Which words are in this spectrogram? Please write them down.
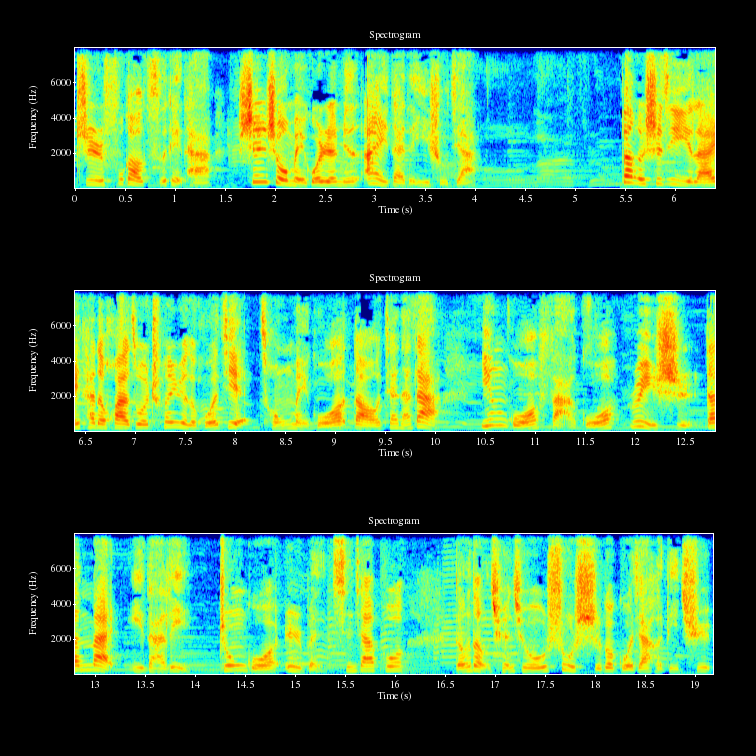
致讣告词给他。深受美国人民爱戴的艺术家，半个世纪以来，他的画作穿越了国界，从美国到加拿大、英国、法国、瑞士、丹麦、意大利、中国、日本、新加坡等等全球数十个国家和地区。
